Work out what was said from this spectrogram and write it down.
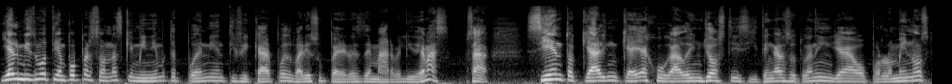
y al mismo tiempo personas que mínimo te pueden identificar, pues, varios superhéroes de Marvel y demás. O sea, siento que alguien que haya jugado Injustice y tenga la Tortuga Ninja, o por lo menos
